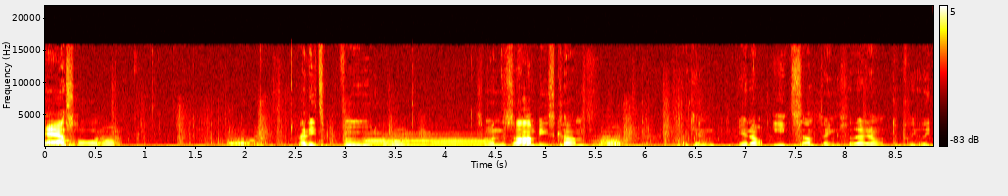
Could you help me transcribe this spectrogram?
Asshole. I need some food. So when the zombies come, I can, you know, eat something so that I don't completely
